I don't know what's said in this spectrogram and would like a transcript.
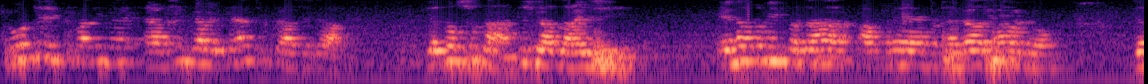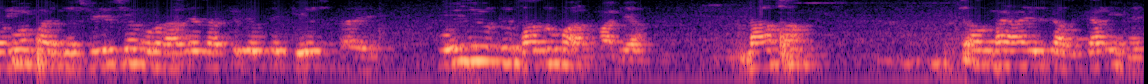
ਕਿਉਂਕਿ ਇੱਕ ਵਾਰੀ ਮੈਂ ਐਸੀ ਗੱਲ ਕਹਿ ਚੁੱਕਾ ਸੀਗਾ ਜਦੋਂ ਸੁਧਾਰ ਦੀ ਗੱਲ ਆਈ ਸੀ ਇਹਨਾਂ ਨੂੰ ਵੀ ਪਤਾ ਆਪਣੇ ਬਠਿੰਡਾ ਸਾਹਿਬ ਨੂੰ ਜਦੋਂ ਭਾਈ ਜਸਵੀਰ ਸਿੰਘ ਹੋਰਾਂ ਦੇ ਲੜਕੇ ਦੇ ਉੱਤੇ ਕੇਸ ਪਏ ਕੋਈ ਨਹੀਂ ਉੱਥੇ ਸਾਧੂ ਮਹਾਤਮਾ ਗਿਆ। ਨਾ ਸਮ ਚਲ ਮੈਂ ਇਸ ਗੱਲ ਕਹਿਣੀ ਹੈ।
